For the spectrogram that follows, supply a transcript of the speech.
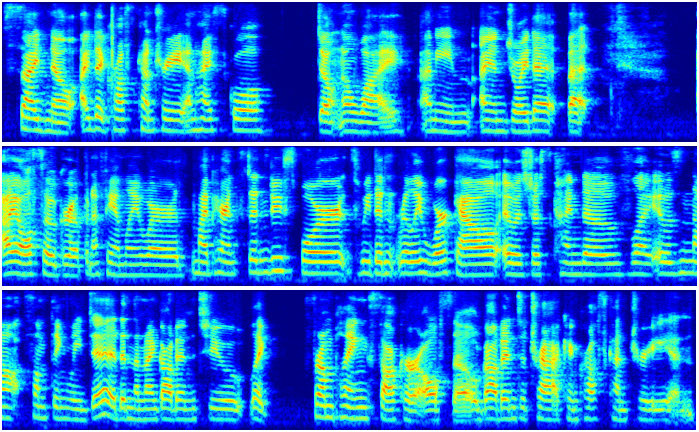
side note, I did cross country in high school. Don't know why. I mean, I enjoyed it, but I also grew up in a family where my parents didn't do sports. We didn't really work out. It was just kind of like it was not something we did. And then I got into like from playing soccer also, got into track and cross country and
